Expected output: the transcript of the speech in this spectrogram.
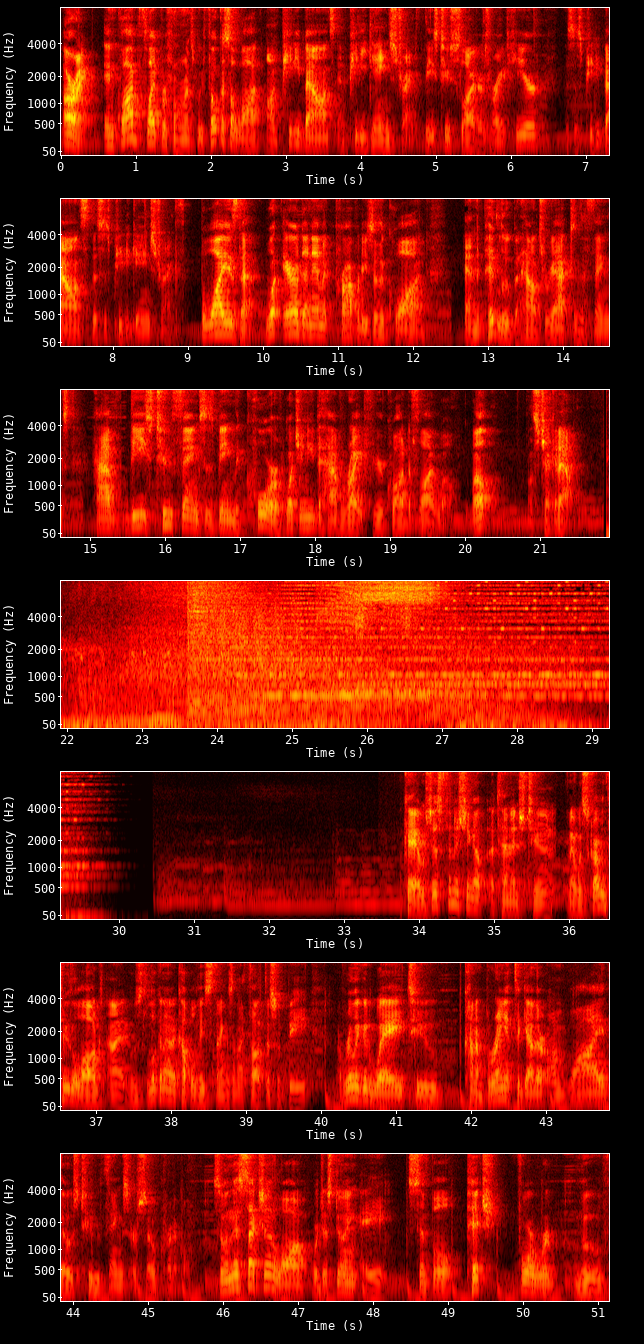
All right, in quad flight performance, we focus a lot on PD balance and PD gain strength. These two sliders right here, this is PD balance, this is PD gain strength. But why is that? What aerodynamic properties of the quad and the PID loop and how it's reacting to things have these two things as being the core of what you need to have right for your quad to fly well? Well, let's check it out. Okay, I was just finishing up a 10 inch tune and I was scrubbing through the logs and I was looking at a couple of these things and I thought this would be a really good way to kind of bring it together on why those two things are so critical. So in this section of the log, we're just doing a simple pitch forward move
